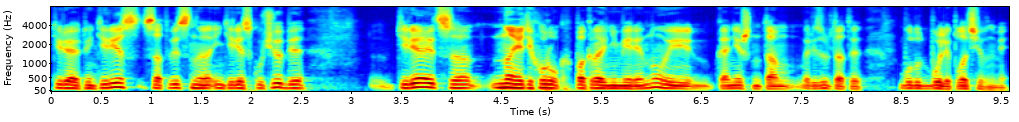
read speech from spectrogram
теряют интерес, соответственно, интерес к учебе теряется на этих уроках, по крайней мере. Ну и, конечно, там результаты будут более плачевными.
